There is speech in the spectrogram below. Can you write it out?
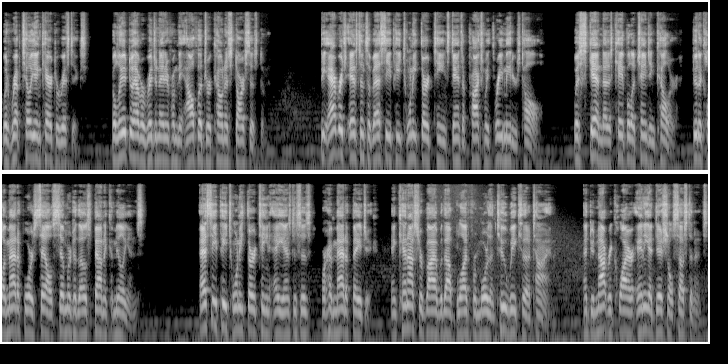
with reptilian characteristics, believed to have originated from the Alpha Draconis star system. The average instance of SCP-2013 stands approximately 3 meters tall, with skin that is capable of changing color due to chromatophore cells similar to those found in chameleons. SCP-2013-A instances are hematophagic and cannot survive without blood for more than two weeks at a time, and do not require any additional sustenance,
